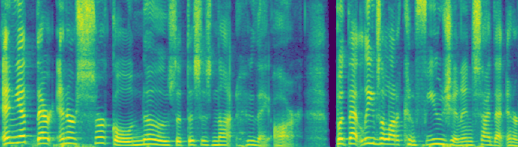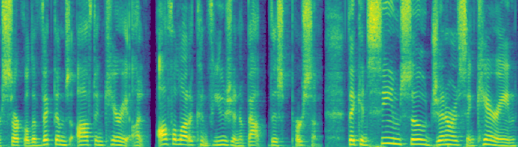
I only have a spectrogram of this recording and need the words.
and yet their inner circle knows that this is not who they are. But that leaves a lot of confusion inside that inner circle. The victims often carry an awful lot of confusion about this person. They can seem so generous and caring,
